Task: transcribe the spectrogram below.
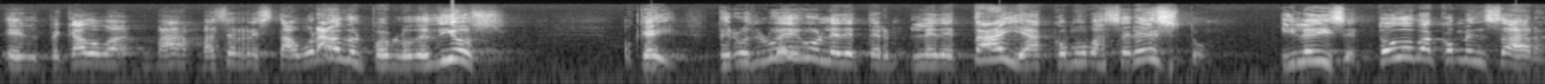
El pecado va, a ser restaurado, el pueblo de Dios. Ok, pero luego le, le detalla cómo va a ser esto. Y le dice, todo va a comenzar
